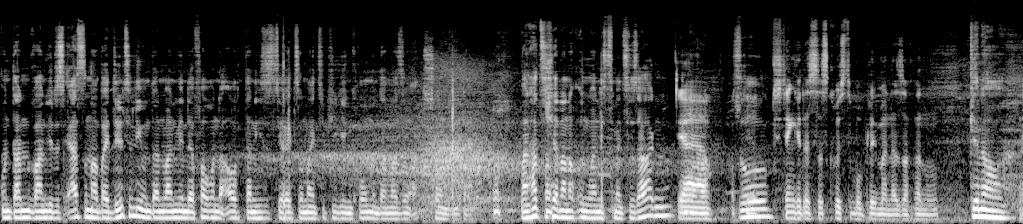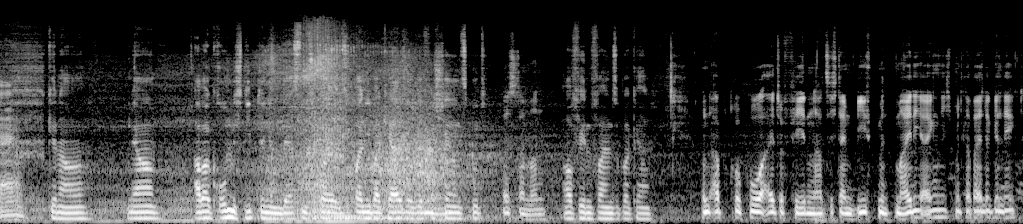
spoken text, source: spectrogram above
und dann waren wir das erste Mal bei Diltily und dann waren wir in der Vorrunde auch, dann hieß es direkt so mein TP gegen Chrome und dann war so, ach schon wieder. Man hat sich ja dann auch irgendwann nichts mehr zu sagen. Ja, ja. So, Ich denke, das ist das größte Problem an der Sache. Ne? genau, Ja, ja. genau. Ja, aber Chrom, ich liebe den Jungen, der ist ein super, super lieber Kerl, so, wir verstehen uns gut. Bester Mann. Auf jeden Fall ein super Kerl. Und apropos alte Fäden, hat sich dein Beef mit Mighty eigentlich mittlerweile gelegt?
